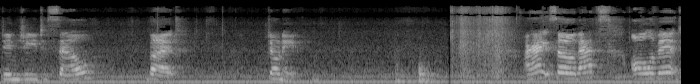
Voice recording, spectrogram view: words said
dingy to sell, but donate. All right, so that's all of it.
